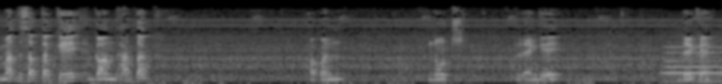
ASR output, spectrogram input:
मध्य सप्तक के गांधार तक अपन नोट्स लेंगे। देखें।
